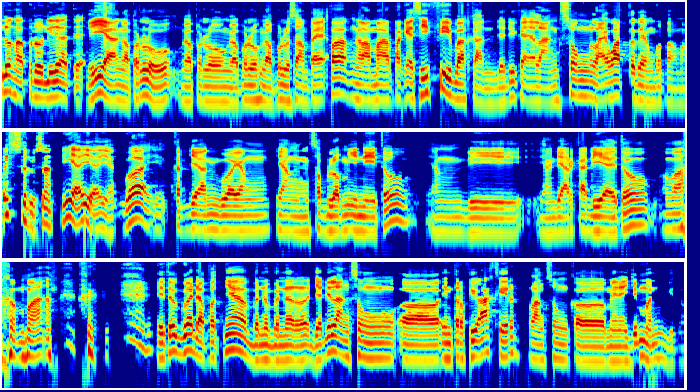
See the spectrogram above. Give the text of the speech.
lu nggak perlu dilihat ya. Iya nggak perlu, nggak perlu, nggak perlu, nggak perlu sampai apa ngelamar pakai CV bahkan. Jadi kayak langsung lewat tuh yang pertama. Eh seriusan? Iya iya iya. Gua kerjaan gua yang yang sebelum ini itu yang di yang di Arkadia itu sama, sama itu gua dapatnya bener-bener jadi langsung eh, interview akhir langsung ke manajemen gitu.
